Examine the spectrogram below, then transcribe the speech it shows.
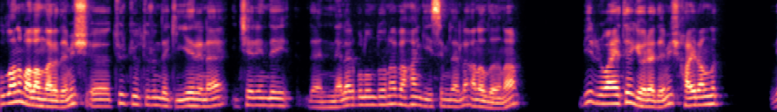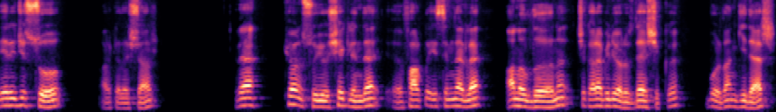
Kullanım alanları demiş. e, Türk kültüründeki yerine içeriğinde de neler bulunduğuna ve hangi isimlerle anıldığına. Bir rivayete göre demiş hayranlık verici su arkadaşlar ve Köln suyu şeklinde e, farklı isimlerle anıldığını çıkarabiliyoruz. D şıkkı buradan gider.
